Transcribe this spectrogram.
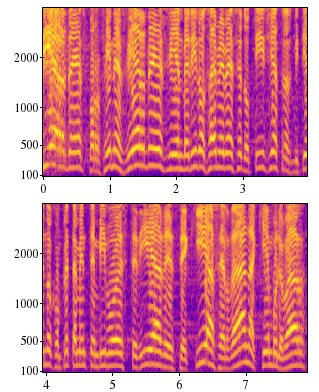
Viernes, por fin es viernes. Bienvenidos a MBS Noticias, transmitiendo completamente en vivo este día desde Kia Cerdán, aquí en Boulevard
